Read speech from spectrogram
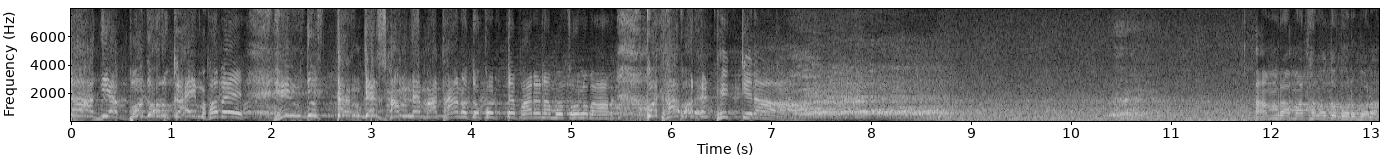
যা দিয়ে বদর কায়েম হবে। হিন্দুস্তানদের সামনে মাথা নত করতে পারে না মুসলমান। কথা বলেন ঠিক কিনা? আমরা মাথা নত করব না।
